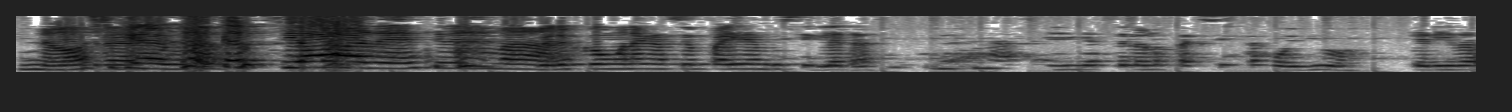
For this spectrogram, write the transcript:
No, Mientras- sí más canciones, tienen más. Pero es como una canción para ir en bicicleta. Y hacerlo a los taxistas vivo. Queridos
